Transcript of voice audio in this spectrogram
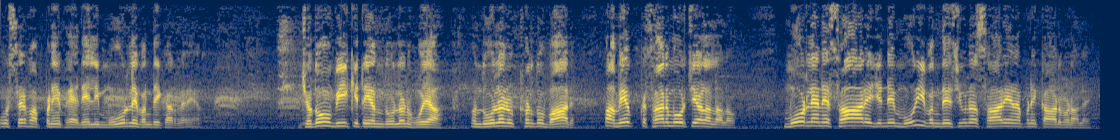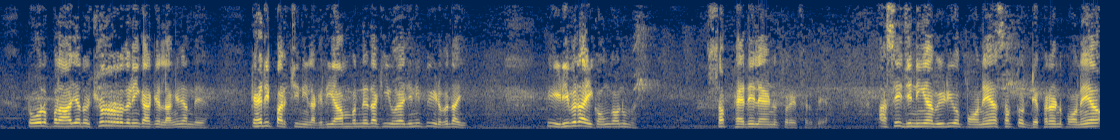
ਉਹ ਸਿਰਫ ਆਪਣੇ ਫਾਇਦੇ ਲਈ ਮੋਹਰਲੇ ਬੰਦੇ ਕਰ ਰਹੇ ਆ। ਜਦੋਂ ਵੀ ਕਿਤੇ ਅੰਦੋਲਨ ਹੋਇਆ, ਅੰਦੋਲਨ ਉੱਠਣ ਤੋਂ ਬਾਅਦ ਭਾਵੇਂ ਉਹ ਕਿਸਾਨ ਮੋਰਚੇ ਵਾਲਾ ਲਾ ਲਓ ਮੋਹਰਲਿਆਂ ਨੇ ਸਾਰੇ ਜਿੰਨੇ ਮੋਹਰੀ ਬੰਦੇ ਸੀ, ਉਹਨਾਂ ਸਾਰਿਆਂ ਨੇ ਆਪਣੇ ਕਾਰਡ ਬਣਾ ਲਏ। ਟੋਲ ਪਲਾਜ਼ਾ ਤੋਂ ਛੁਰਰਦਣੀ ਕਰਕੇ ਲੰਘ ਜਾਂਦੇ ਆ। ਕਿਸੇ ਦੀ ਪਰਚੀ ਨਹੀਂ ਲੱਗਦੀ। ਆਮ ਬੰਦੇ ਦਾ ਕੀ ਹੋਇਆ ਜਿਨੀ ਭੀੜ ਵਧਾਈ? ਭੀੜ ਹੀ ਵਧਾਈ ਕਹੂੰਗਾ ਉਹਨੂੰ ਮੈਂ। ਸਭ ਫਾਇਦੇ ਲੈਣ ਨੂੰ ਤੁਰੇ ਫਿਰਦੇ ਆ। ਅਸੀਂ ਜਿੰਨੀਆਂ ਵੀਡੀਓ ਪਾਉਨੇ ਆ, ਸਭ ਤੋਂ ਡਿਫਰੈਂਟ ਪਾਉਨੇ ਆ,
